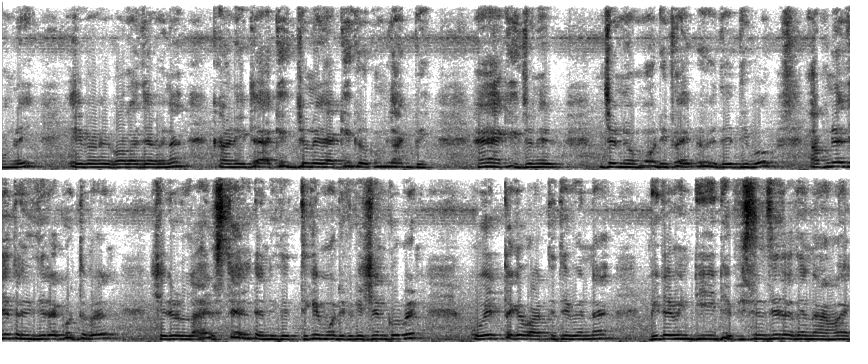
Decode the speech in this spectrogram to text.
আমরা এইভাবে বলা যাবে না, কারণ এটা এক একজনের এক এক রকম লাগবে। হ্যাঁ এক একজনের জন্য মডিফাইড দিব। আপনারা যেটা নিজেরা করতে পারেন, সেটা লাইফস্টাইলটা নিজের থেকে মডিফিকেশান করবেন, ওয়েটটাকে বাড়তে দেবেন না ভিটামিন ডি ডেফিসিয়েন্সি যাতে না হয়,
